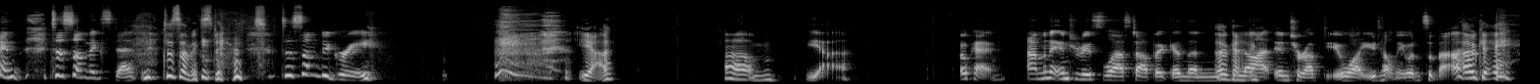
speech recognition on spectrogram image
And to some extent, to some extent. to some degree, yeah. um, yeah. Okay, I'm gonna introduce the last topic and then Okay. not interrupt you while you tell me what it's about. Okay.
